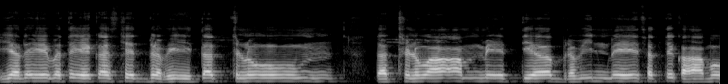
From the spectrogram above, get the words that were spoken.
यदेव ते कश्चित ब्रवी तत्णु तत्णुवामेत्य ब्रवीन्मे सत्यकामो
